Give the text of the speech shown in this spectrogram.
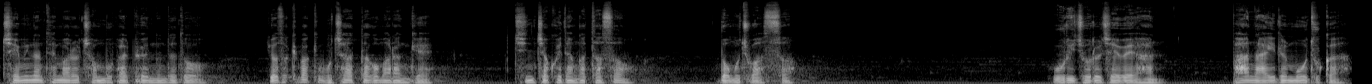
재미난 테마를 전부 발표했는데도 여섯 개밖에 못 찾았다고 말한 게 진짜 괴담 같아서 너무 좋았어. 우리 조를 제외한 반 아이들 모두가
